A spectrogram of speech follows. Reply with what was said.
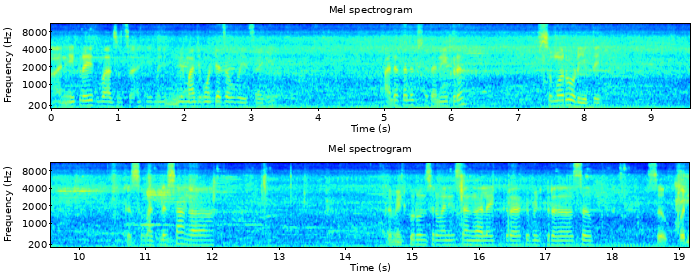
आणि इकडं एक बाजूचं आहे म्हणजे मी माझ्या मोठ्या जाऊबाईचं आहे. आलं का लक्षात? आणि इकडं समोर रोड येते. कसं वाटलं सांगा. कमेंट करून सर्वांनी सांगा लाईक करा कमेंट करा सब सब पण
